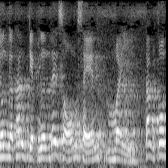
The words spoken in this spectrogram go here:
จนกระทั่งเก็บเงินได้สองแสนใหม่ตั้งต้น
